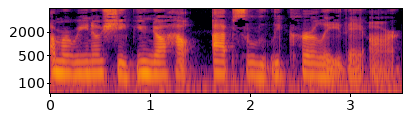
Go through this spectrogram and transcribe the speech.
a merino sheep, you know how absolutely curly they are.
